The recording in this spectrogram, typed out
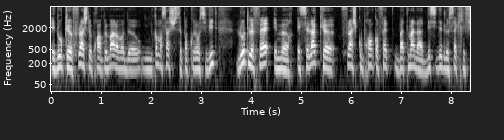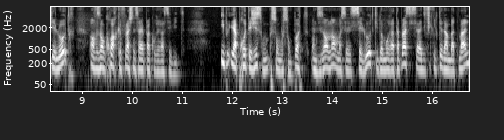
Et donc, euh, Flash le prend un peu mal en mode, euh, comment ça, je sais pas courir aussi vite? L'autre le fait et meurt. Et c'est là que Flash comprend qu'en fait, Batman a décidé de le sacrifier l'autre en faisant croire que Flash ne savait pas courir assez vite. Il, a protégé son, son, son pote en disant, non, moi, c'est c'est l'autre qui doit mourir à ta place, c'est la difficulté d'un Batman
